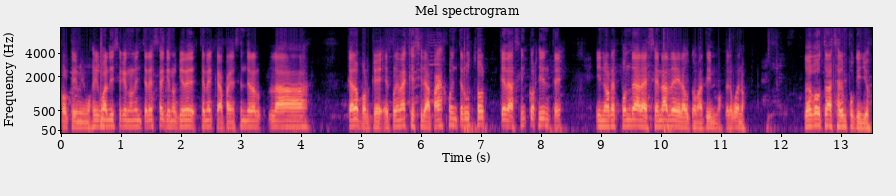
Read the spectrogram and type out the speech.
porque mi mujer igual dice que no le interesa y que no quiere tener que apagar encender la... Claro, porque el problema es que si la apagas con interruptor queda sin corriente y no responde a la escena del automatismo. Pero bueno, Luego trataré un poquillo.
